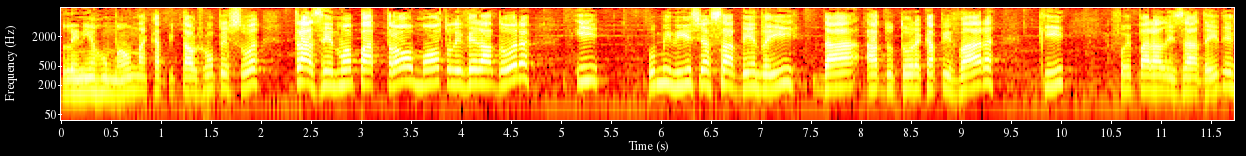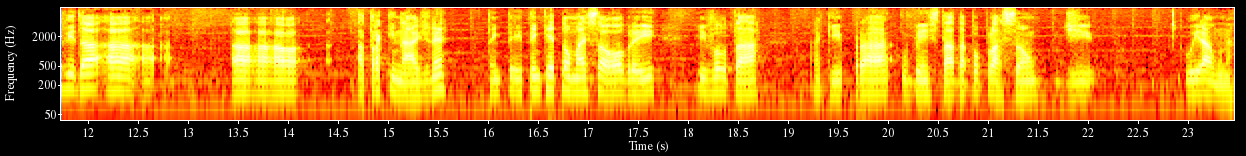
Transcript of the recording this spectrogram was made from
Leninha Romão, na capital João Pessoa, trazendo uma patrol, moto liberadora e o ministro já sabendo aí da adutora Capivara, que foi paralisada aí devido a, a, a, a, a traquinagem, né? Tem que, tem que retomar essa obra aí e voltar aqui para o bem-estar da população de Uiraúna.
